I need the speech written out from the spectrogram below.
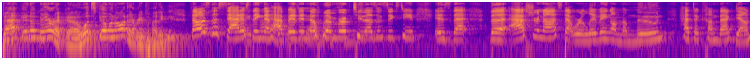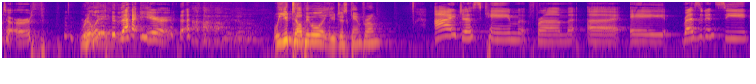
back in America. What's going on, everybody? That was the saddest thing that happened in November of 2016 is that the astronauts that were living on the moon had to come back down to Earth Really? that year. Will you tell people what you just came from? I just came from uh, a residency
